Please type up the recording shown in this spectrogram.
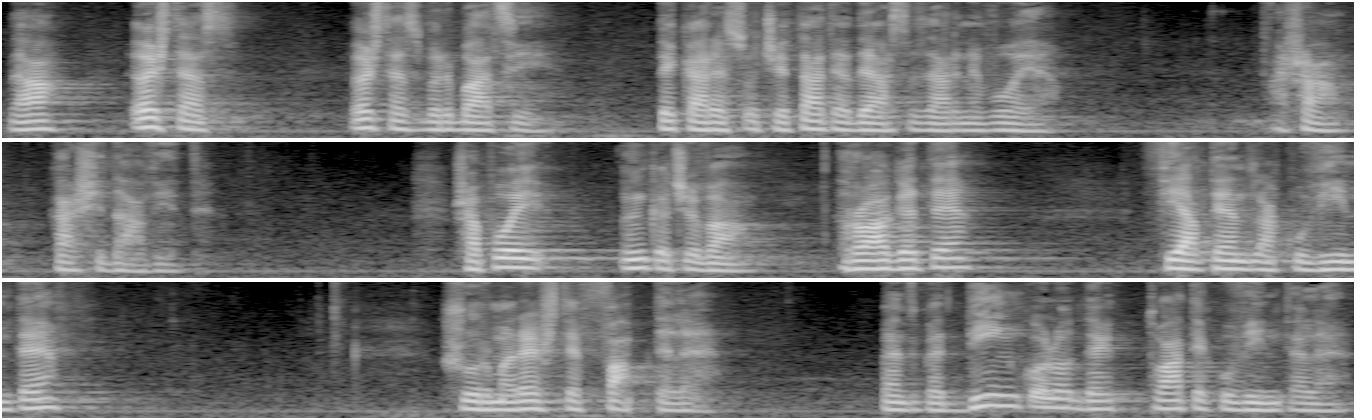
Da? Ăștia ăștia sunt bărbații de care societatea de astăzi are nevoie. Așa, ca și David. Și apoi, încă ceva. Roagă-te, fii atent la cuvinte și urmărește faptele. Pentru că dincolo de toate cuvintele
